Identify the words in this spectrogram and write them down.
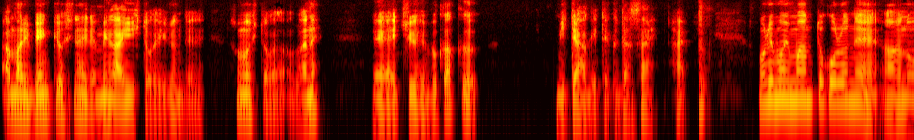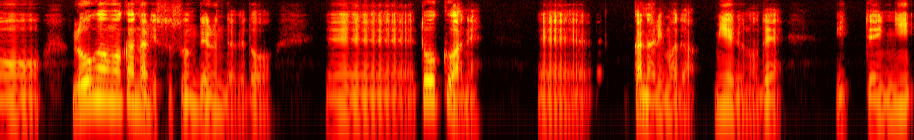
あまり勉強しないで目がいい人がいるんでね、その人がね、えー、注意深く見てあげてください。はい。俺も今のところね、あの老眼はかなり進んでるんだけど、えー、遠くはね、えー、かなりまだ見えるので、1.2、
